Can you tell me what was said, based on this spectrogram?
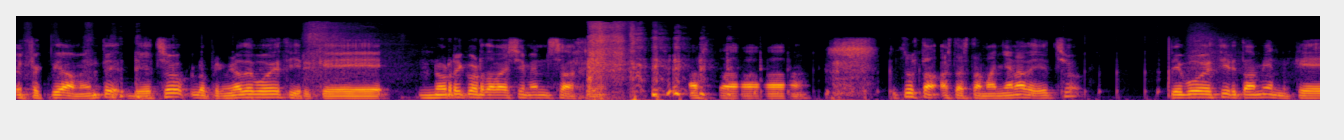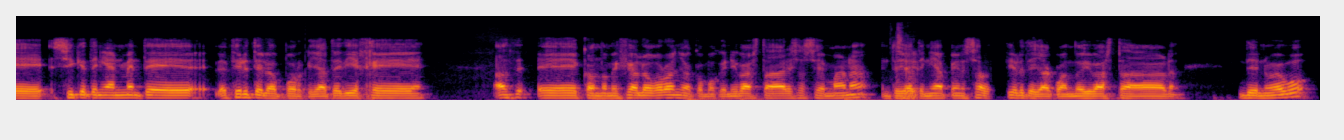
Efectivamente. De hecho, lo primero debo decir que no recordaba ese mensaje hasta, hasta esta mañana, de hecho. Debo decir también que sí que tenía en mente decírtelo porque ya te dije eh, cuando me fui a Logroño como que no iba a estar esa semana, entonces ya tenía pensado decirte ya cuando iba a estar de nuevo.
